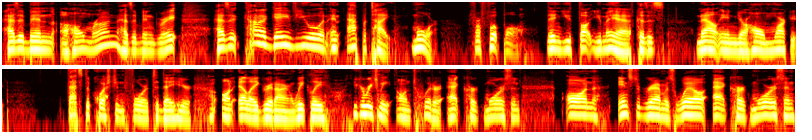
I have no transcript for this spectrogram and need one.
Has it been a home run? Has it been great? has it kind of gave you an, an appetite more for football than you thought you may have because it's now in your home market? That's the question for today here on LA Gridiron Weekly. You can reach me on Twitter at Kirk Morrison, on Instagram as well at Kirk Morrison,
